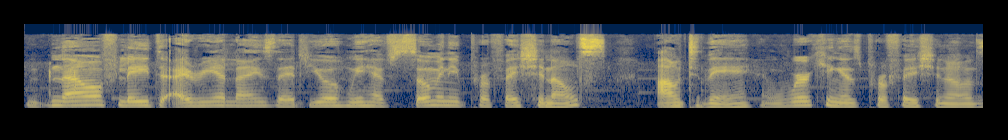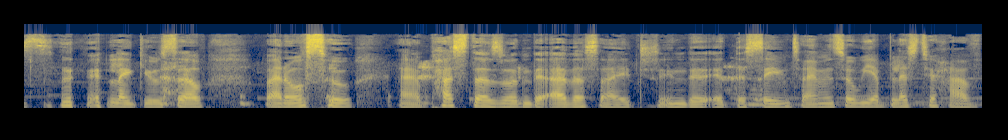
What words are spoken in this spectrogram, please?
now of late, I realize that yo, we have so many professionals out there working as professionals like yourself, but also uh, pastors on the other side in the, at the same time. And so we are blessed to have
